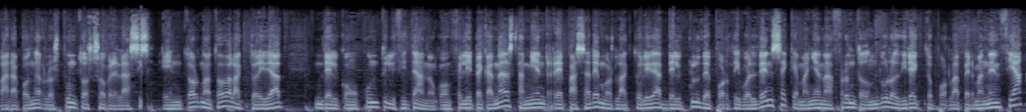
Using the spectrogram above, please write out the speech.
para poner los puntos sobre las is en torno a toda la actualidad del conjunto ilicitano. Con Felipe Canals también repasaremos la actualidad del Club Deportivo Eldense, que mañana afronta un duelo directo por la permanencia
